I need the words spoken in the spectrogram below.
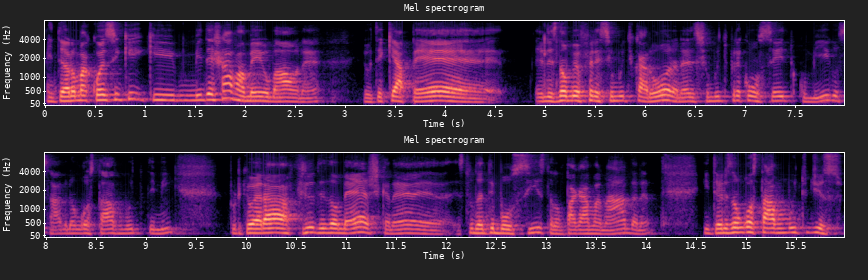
Então era uma coisa assim que, que me deixava meio mal, né? Eu ter que ir a pé, eles não me ofereciam muito carona, né? Eles tinham muito preconceito comigo, sabe? Não gostavam muito de mim, porque eu era filho de doméstica, né? Estudante bolsista, não pagava nada, né? Então eles não gostavam muito disso.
